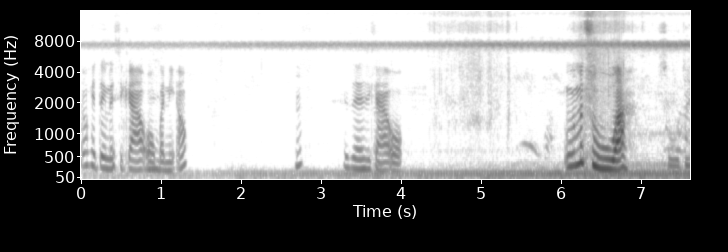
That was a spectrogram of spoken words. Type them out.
ต้องให้ตึงในสิกาออกบันนี้เอ้าหึให้ตึงในสิกาออก อุ้ยมันสูวะสูงติ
